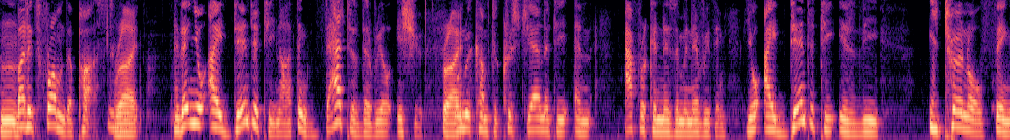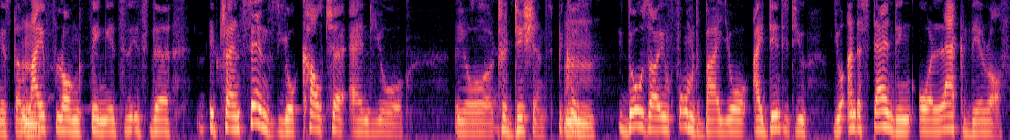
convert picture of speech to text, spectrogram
but it's from the past. Hmm. Right. And then your identity. Now I think that is the real issue Right. when we come to Christianity and Africanism and everything. Your identity is the eternal thing. It's the lifelong thing. It's it's the it transcends your culture and your your traditions because those are informed by your identity, your understanding or lack thereof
